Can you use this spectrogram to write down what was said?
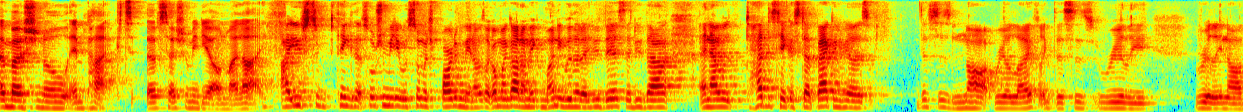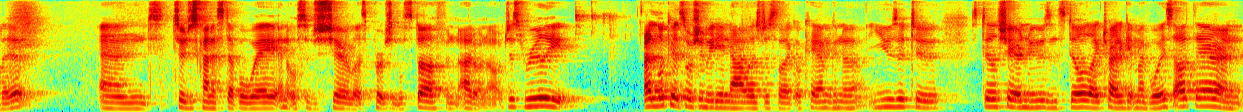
emotional impact of social media on my life. I used to think that social media was so much part of me and I was like, "Oh my god, I make money with it. I do this, I do that." And I had to take a step back and realize this is not real life. Like this is really, really not it. And to just kind of step away and also just share less personal stuff. And I don't know, just really, I look at social media now as just like, okay, I'm gonna use it to still share news and still like try to get my voice out there and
